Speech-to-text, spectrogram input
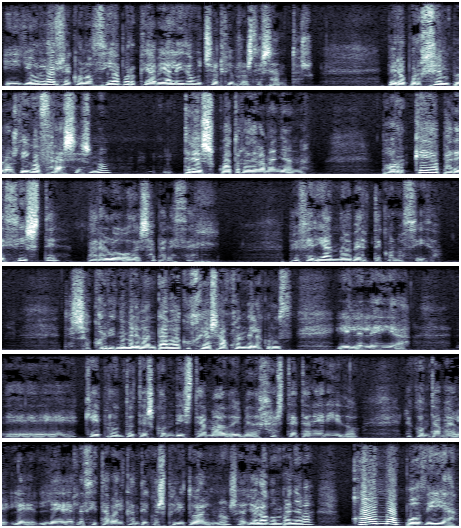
Y yo las reconocía porque había leído muchos libros de santos. Pero, por ejemplo, os digo frases, ¿no? Tres, cuatro de la mañana. ¿Por qué apareciste para luego desaparecer? Prefería no haberte conocido. Entonces yo corriendo me levantaba, cogía a San Juan de la Cruz y le leía eh, que pronto te escondiste, amado, y me dejaste tan herido. Le contaba, le, recitaba el cántico espiritual, ¿no? O sea, yo le acompañaba como podía,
